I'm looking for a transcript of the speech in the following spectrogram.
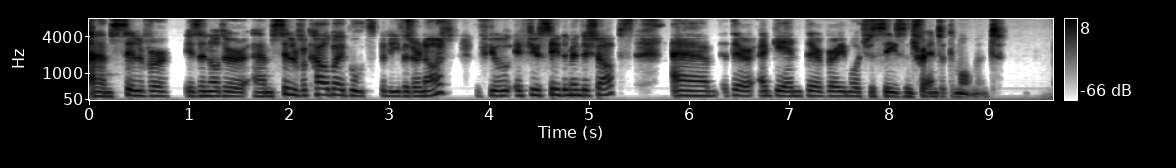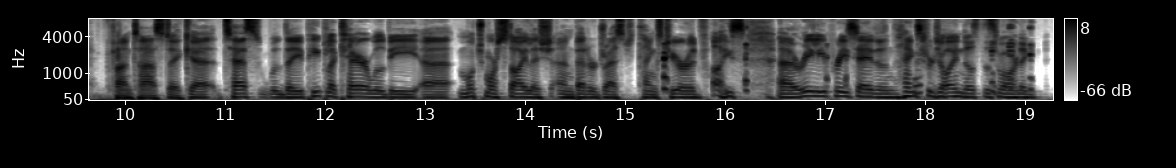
Um, silver is another um, silver cowboy boots, believe it or not. If you if you see them in the shops, um, they're again they're very much a season trend at the moment. Fantastic. Uh, Tess, the people at Clare will be uh, much more stylish and better dressed thanks to your advice. Uh, really appreciate it and thanks for joining us this morning.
